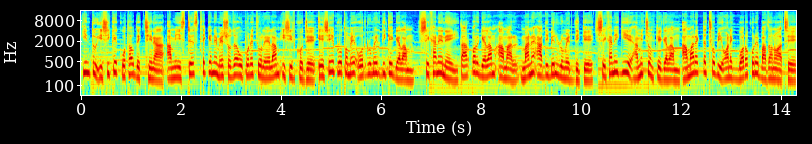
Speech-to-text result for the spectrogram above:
কিন্তু ইসিকে কোথাও দেখছি না। আমি স্টেজ থেকে নেমে সোজা উপরে চলে এলাম ইসির খোঁজে। এসেই প্রথমে ওর রুমের দিকে গেলাম। সেখানে নেই। তারপর গেলাম আমার মানে আদিবের রুমের দিকে। সেখানে গিয়ে আমি চমকে গেলাম। আমার একটা ছবি অনেক বড় করে বাঁধানো আছে,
